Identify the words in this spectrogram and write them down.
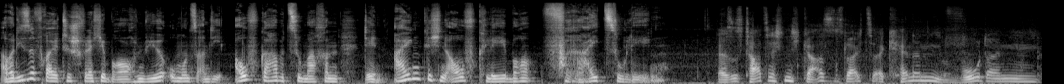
Aber diese freie Tischfläche brauchen wir, um uns an die Aufgabe zu machen, den eigentlichen Aufkleber freizulegen. Es ist tatsächlich nicht ganz leicht zu erkennen, wo, dein,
